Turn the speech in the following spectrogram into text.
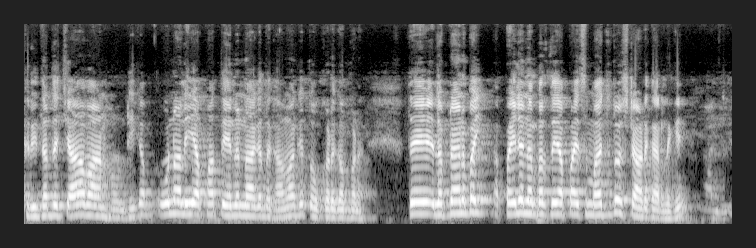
ਖਰੀਦਣ ਦੇ ਚਾਹਵਾਨ ਹੋਣ ਠੀਕ ਆ ਉਹਨਾਂ ਲਈ ਆਪਾਂ ਤਿੰਨ ਨਗ ਦਿਖਾਵਾਂਗੇ ਤੋਕੜ ਗੱਬਣ ਤੇ ਲੈਫਟੈਨ ਭਾਈ ਪਹਿਲੇ ਨੰਬਰ ਤੇ ਆਪਾਂ ਇਸ ਮੱਝ ਤੋਂ ਸਟਾਰਟ ਕਰ ਲਈਏ। ਹਾਂਜੀ।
